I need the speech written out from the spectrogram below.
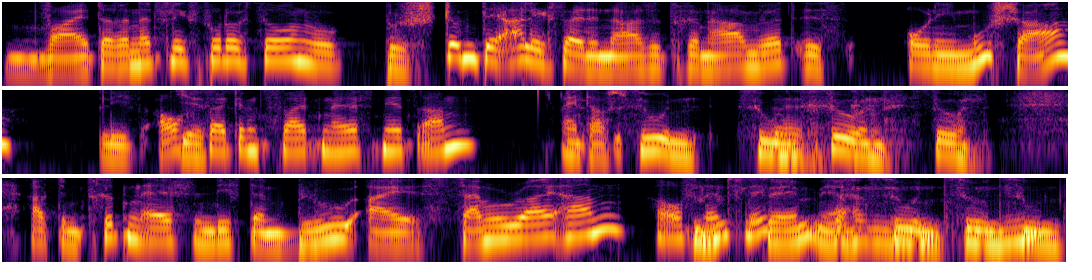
Weitere Netflix-Produktion, wo bestimmt der Alex seine Nase drin haben wird, ist Onimusha. Lief auch yes. seit dem 2.11. jetzt an. Ein Tausch. Soon, soon. Äh, soon, soon. Ab dem 3.11. lief dann Blue Eye Samurai an auf mhm, Netflix. Same, ja. Ähm, soon, soon, mhm. soon.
